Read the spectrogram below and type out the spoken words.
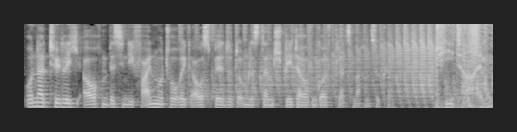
und natürlich auch ein bisschen die Feinmotorik ausbildet, um das dann später auf dem Golfplatz machen zu können. Tea Time.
